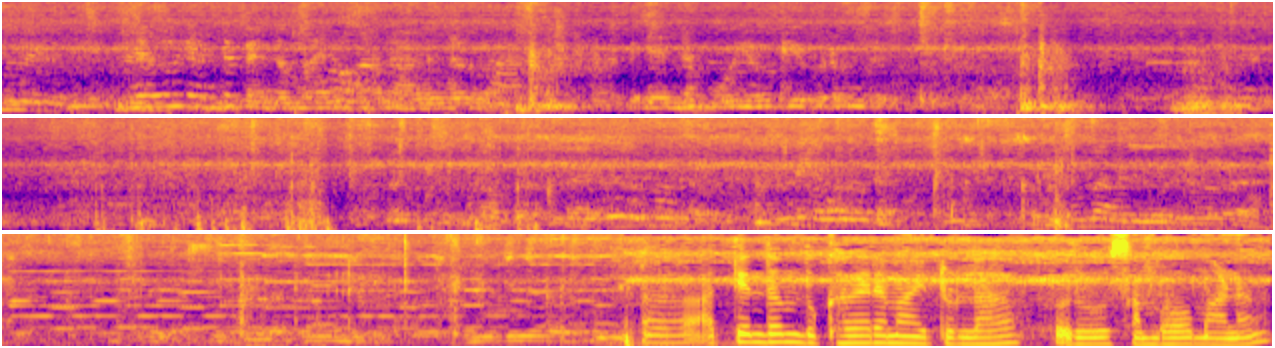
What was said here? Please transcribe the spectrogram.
ഞങ്ങൾ രണ്ട് പെങ്ങന്മാരും പിന്നെ എന്റെ മോനൊക്കെ ഇവിടെ അത്യന്തം ദുഃഖകരമായിട്ടുള്ള ഒരു സംഭവമാണ്.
